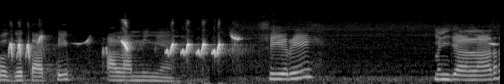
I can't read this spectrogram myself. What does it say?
vegetatif alaminya. Sirih menjalar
